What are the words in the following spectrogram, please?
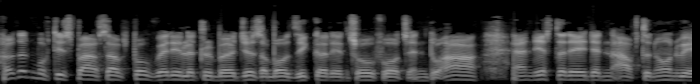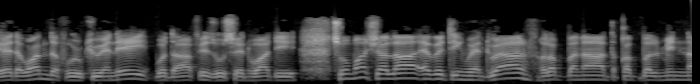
Hazrat Mufti Sahib spoke very little but just about zikr and so forth and dua. And yesterday, then afternoon, we had had a wonderful Q&A with Hafiz Hussein Wadi. So mashallah, everything went well. Rabbana taqabbal minna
